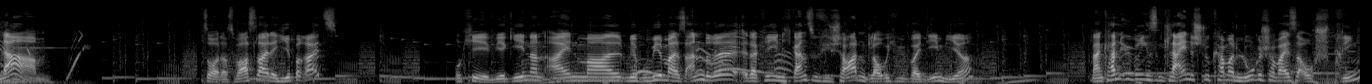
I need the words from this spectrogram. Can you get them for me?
lahm. So, das war's leider hier bereits. Okay, wir gehen dann einmal... Wir probieren mal das andere. Da kriege ich nicht ganz so viel Schaden, glaube ich, wie bei dem hier. Man kann übrigens ein kleines Stück, kann man logischerweise auch springen.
